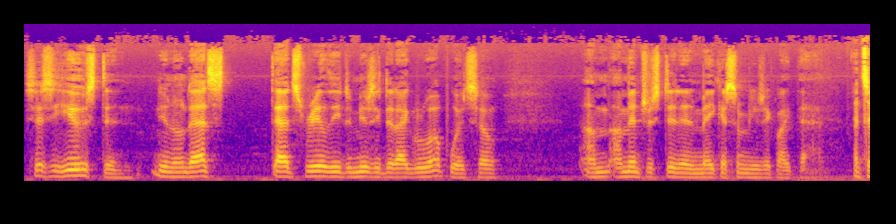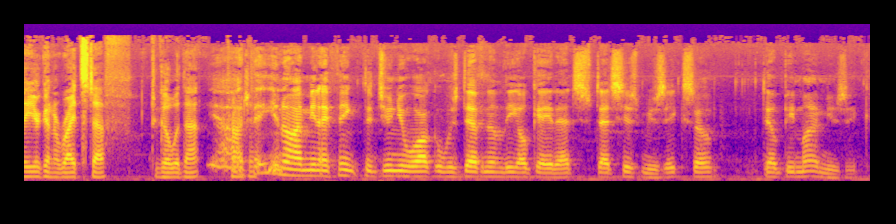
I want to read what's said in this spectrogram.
Cissy Houston. You know, that's that's really the music that I grew up with. So I'm I'm interested in making some music like that. And so you're going to write stuff to go with that yeah, project? I think, you know, I mean, I think the Junior Walker was definitely okay. That's that's his music, so there'll be my music.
